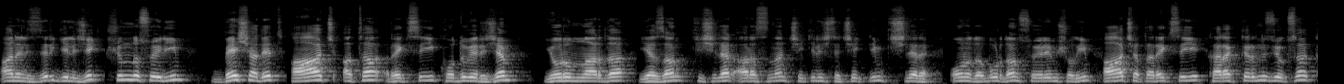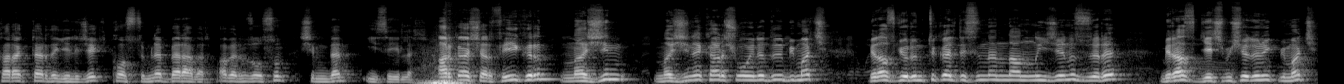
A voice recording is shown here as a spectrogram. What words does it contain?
analizleri gelecek. Şunu da söyleyeyim. 5 adet ağaç ata Rex'i kodu vereceğim. Yorumlarda yazan kişiler arasından çekilişle çektiğim kişilere. Onu da buradan söylemiş olayım. Ağaç ata Rex'i karakteriniz yoksa karakter de gelecek kostümle beraber. Haberiniz olsun. Şimdiden iyi seyirler. Arkadaşlar Faker'ın Najin Najin'e karşı oynadığı bir maç. Biraz görüntü kalitesinden de anlayacağınız üzere biraz geçmişe dönük bir maç.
